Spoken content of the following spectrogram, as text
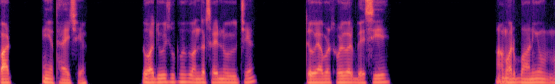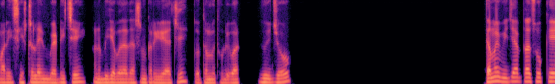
પાઠ અહીંયા થાય છે. તો આ જોઈ શકું છું અંદર સાઈડનું વ્યૂ છે. તો હવે આપણે થોડી વાર બેસીએ. અમારી ભાણીઓ, મારી સિસ્ટર લઈને બેઠી છે અને બીજા બધા દર્શન કરી રહ્યા છે. તો તમે થોડી વાર જોઈ જુઓ. તમે વિચારતા છો કે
